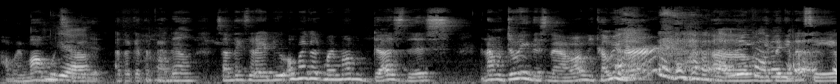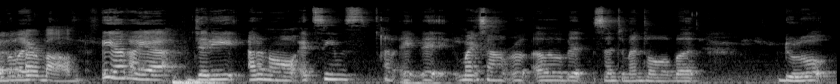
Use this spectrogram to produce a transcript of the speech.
how my mom would Yeah. see it. Atau kayak terkadang some things that I do, oh my god, my mom does this. And I'm doing this now. I'm becoming her. um, gitu-gitu sih. But like, Our mom. Iya kayak jadi I don't know. It seems uh, it, it might sound a little bit sentimental, but dulu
